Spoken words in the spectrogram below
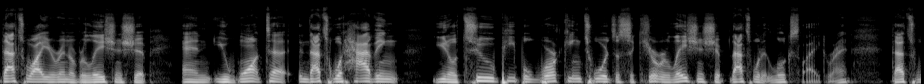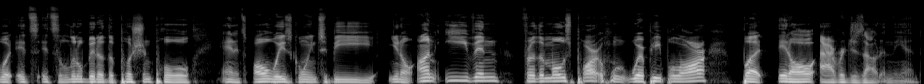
That's why you're in a relationship and you want to, and that's what having, you know, two people working towards a secure relationship, that's what it looks like, right? That's what it's, it's a little bit of the push and pull and it's always going to be, you know, uneven for the most part where people are, but it all averages out in the end.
